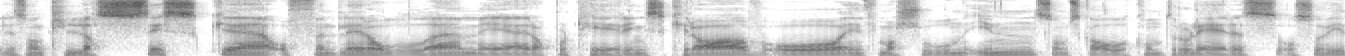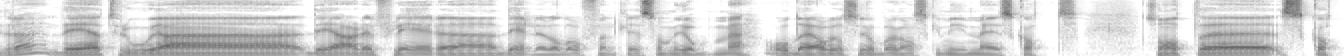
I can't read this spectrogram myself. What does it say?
litt sånn klassisk eh, offentlig rolle med rapporteringskrav og informasjon inn som skal kontrolleres osv. Det tror jeg det er det flere deler av det offentlige som jobber med. Og det har vi også jobba ganske mye med i skatt. Sånn at eh, skatt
